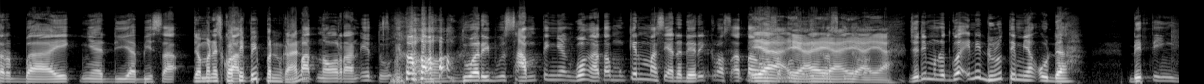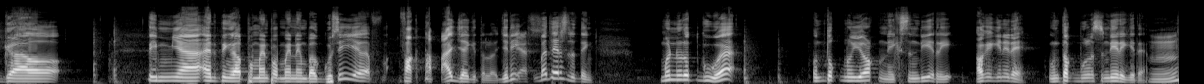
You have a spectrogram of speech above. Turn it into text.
terbaiknya dia bisa Zamannya Scottie Pippen kan? 4-0 run itu, itu 2000 something yang gua nggak tahu mungkin masih ada Derrick Rose atau Iya, sebelum iya, Derrick Rose iya, gitu iya, loh. iya. Jadi menurut gua ini dulu tim yang udah ditinggal timnya eh ditinggal pemain-pemain yang bagus sih ya fakta aja gitu loh. Jadi Yes. but here's the thing. Menurut gua untuk New York Knicks sendiri, oke gini deh, untuk Bulls sendiri gitu. ya. Hmm.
